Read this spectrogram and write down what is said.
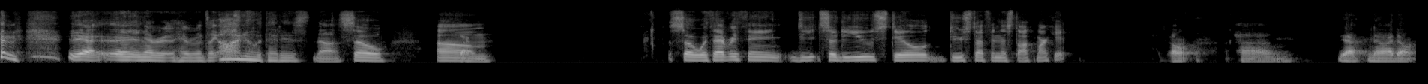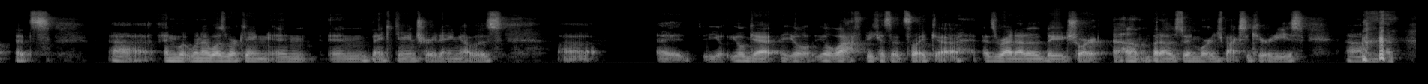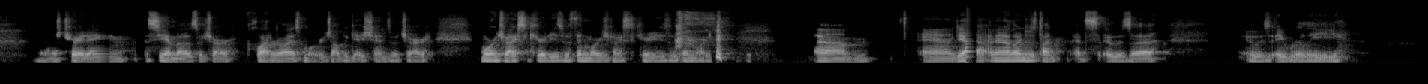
And- yeah, and everyone's like, "Oh, I know what that is." No. So um so with everything, do you, so do you still do stuff in the stock market? I don't. Um, yeah, no, I don't. It's uh, and when I was working in in banking and trading, I was. Uh, I, you'll, you'll get you'll you'll laugh because it's like uh, it's right out of the Big Short. Um, but I was doing mortgage-backed securities. Um, I was trading CMOs, which are collateralized mortgage obligations, which are mortgage-backed securities within mortgage-backed securities within mortgage. um, and yeah, I mean, I learned a ton. It's it was a it was a really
